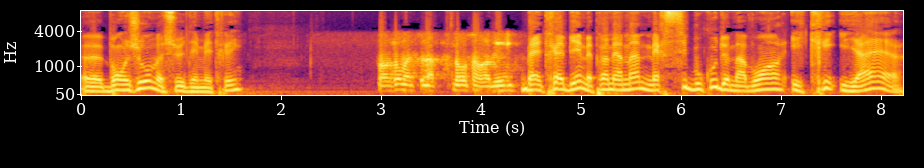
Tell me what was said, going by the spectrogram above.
euh, bonjour, Monsieur Démétré. Bonjour, M. Martineau, ça va bien? Ben, très bien, mais premièrement, merci beaucoup de m'avoir écrit hier.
